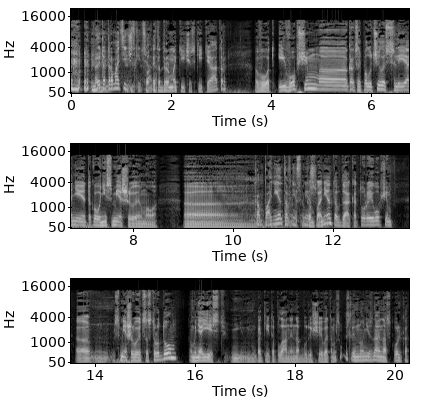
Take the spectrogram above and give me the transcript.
Но это драматический театр. Это драматический театр. Вот. И, в общем, э, как сказать, получилось слияние такого несмешиваемого компонентов не Компонентов, да, которые, в общем, э, смешиваются с трудом, у меня есть какие-то планы на будущее в этом смысле, но не знаю, насколько...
